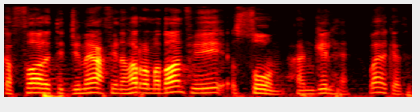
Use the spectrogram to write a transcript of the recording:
كفارة الجماع في نهار رمضان في الصوم هنجلها وهكذا.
